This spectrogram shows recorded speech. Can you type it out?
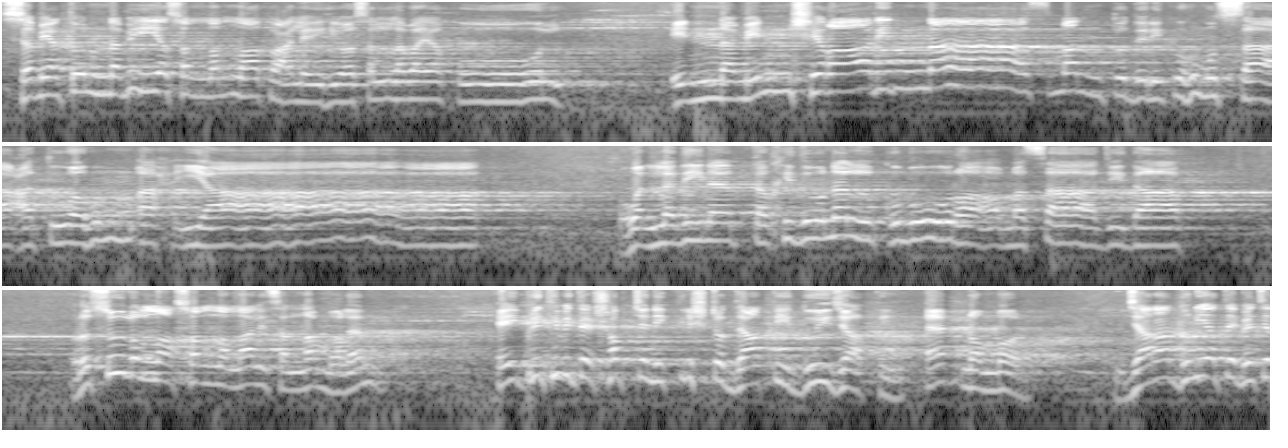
سمعت النبي صلى الله عليه وسلم يقول إن من شرار الناس من تدركهم الساعة وهم أحياء والذين يتخذون القبور مساجدا রসুল্লাহ সাল্লাহ আলি সাল্লাম বলেন এই পৃথিবীতে সবচেয়ে নিকৃষ্ট জাতি দুই জাতি এক নম্বর যারা দুনিয়াতে বেঁচে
